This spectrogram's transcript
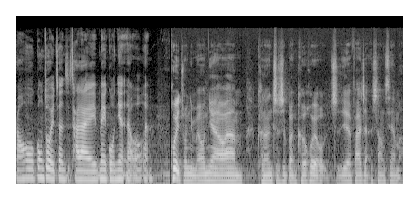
然后工作一阵子才来美国念 LLM。会说你没有念 LLM，可能只是本科会有职业发展上限嘛？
